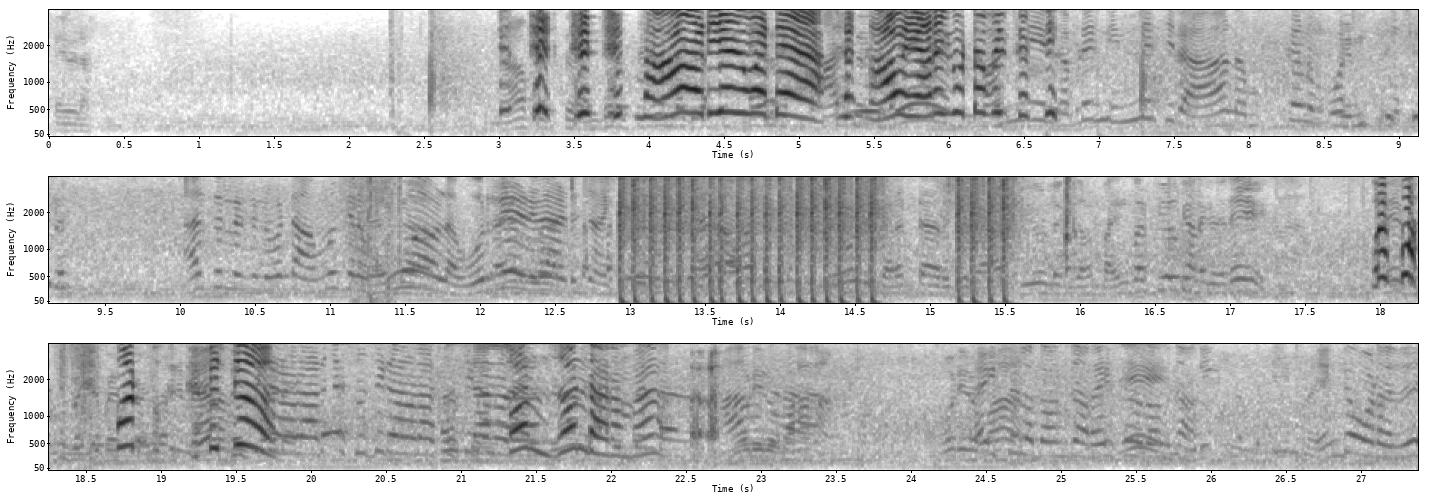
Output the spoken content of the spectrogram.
கைவிடா. நான் அடியாக மாட்டேன். அவன் இறங்கி விட்டா போய் செத்து. அப்படியே நின்னுச்சுடா நான் முக்கணும் போட்டு ஆக்சிலேஷன் மட்டும் அமுக்கிற மூவ் ஆகல ஒரே அடி தான் road correct ஆ இருக்குடா. fuel இருக்குதா? பயங்கர fuel கணக்கு ஜோன்டா நம்ம? ரைட் சைடுல ரைட் சைடுல. எங்க ஓடுறது?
